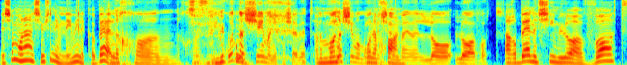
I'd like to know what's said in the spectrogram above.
יש המון אנשים שנמנעים מלקבל. נכון, נכון. בייחוד. נשים, אני חושבת. המון- נשים אומרות לי נכון. שהן אה, לא לא אוהבות. הרבה נשים לא אוהבות,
